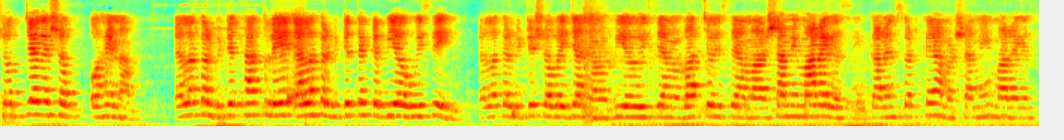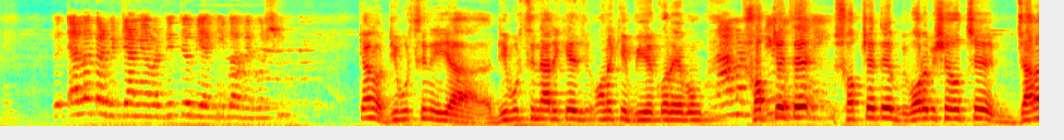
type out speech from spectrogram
সব জায়গায় সব ওহে না। এলাকার ভিতরে থাকলে এলাকার ভিতরে তো একটা বিয়ে হয়েছেই এলাকার ভিতরে সবাই জানে আমার বিয়ে হয়েছে আমার বাচ্চা হয়েছে আমার স্বামী মারা গেছে। কারেন্ট শর্ট খেয়ে আমার স্বামী মারা গেছে। তো এলাকার ভিতরে আমি আবার দ্বিতীয় বিয়ে কীভাবে বসি? কেন? ডিভোর্সি ইয়া ডিভোর্সি নারীকে অনেকে বিয়ে করে এবং সবচাইতে সবচাইতে বড় বিষয় হচ্ছে যারা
